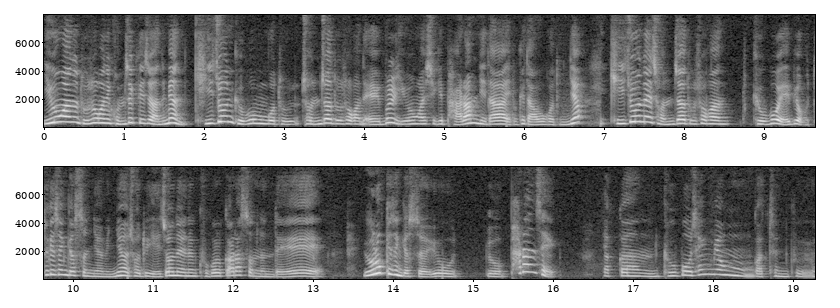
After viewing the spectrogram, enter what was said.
이용하는 도서관이 검색되지 않으면 기존 교보문고 도, 전자도서관 앱을 이용하시기 바랍니다. 이렇게 나오거든요. 기존의 전자도서관 교보 앱이 어떻게 생겼었냐면요. 저도 예전에는 그걸 깔았었는데 이렇게 생겼어요. 요, 요 파란색 약간 교보 생명 같은 그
